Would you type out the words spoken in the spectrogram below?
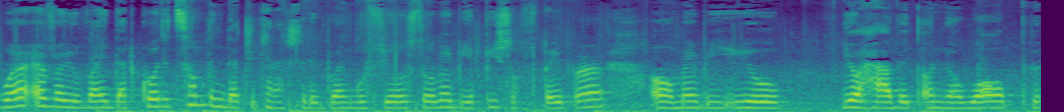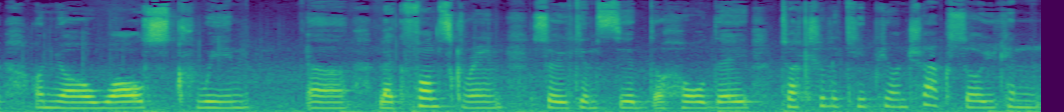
wherever you write that quote it's something that you can actually bring with you. So maybe a piece of paper or maybe you you have it on your wall on your wall screen uh, like phone screen so you can see it the whole day to actually keep you on track. So you can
